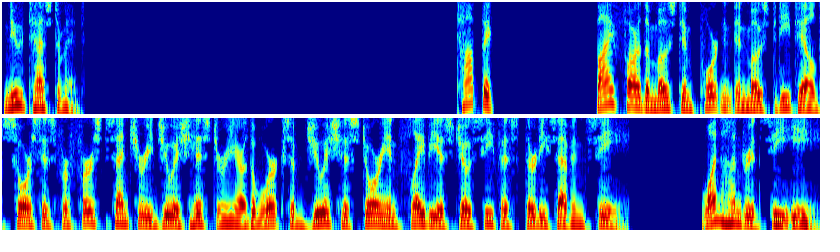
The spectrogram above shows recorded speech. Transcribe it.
New Testament by far the most important and most detailed sources for 1st-century Jewish history are the works of Jewish historian Flavius Josephus 37 c. 100 CE.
